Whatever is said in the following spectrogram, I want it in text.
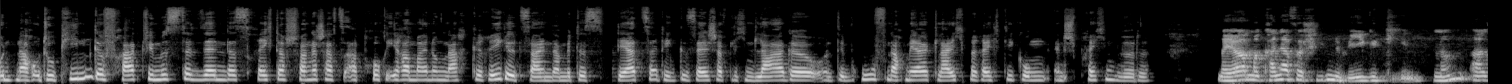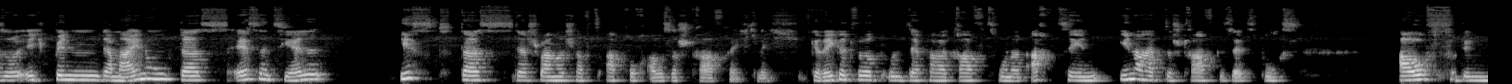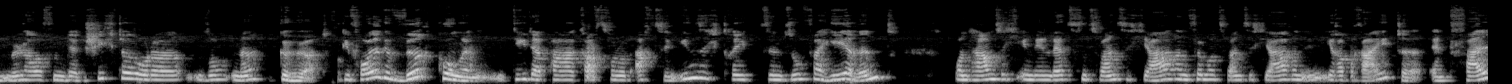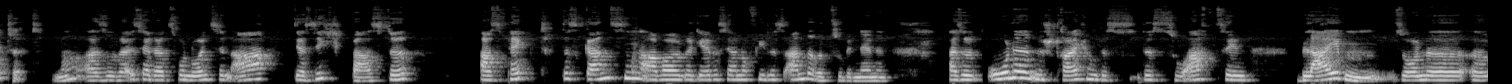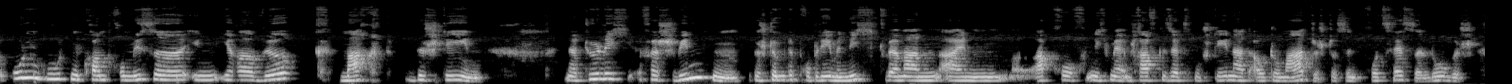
Und nach Utopien gefragt, wie müsste denn das Recht auf Schwangerschaftsabbruch Ihrer Meinung nach geregelt sein, damit es derzeitigen gesellschaftlichen Lage und dem Ruf nach mehr Gleichberechtigung entsprechen würde? Naja, man kann ja verschiedene Wege gehen. Ne? Also ich bin der Meinung, dass essentiell ist, dass der Schwangerschaftsabbruch außerstrafrechtlich geregelt wird und der Paragraph 218 innerhalb des Strafgesetzbuchs auf den Müllhaufen der Geschichte oder so ne, gehört. Die Folgewirkungen, die der Paragraph 218 in sich trägt, sind so verheerend und haben sich in den letzten 20 Jahren, 25 Jahren in ihrer Breite entfaltet. Ne? Also da ist ja der 219a der sichtbarste Aspekt des Ganzen, aber da gäbe es ja noch vieles andere zu benennen. Also ohne eine Streichung des, des 218 bleiben so eine äh, unguten Kompromisse in ihrer Wirkmacht bestehen. Natürlich verschwinden bestimmte Probleme nicht, wenn man einen Abbruch nicht mehr im Strafgesetzbuch stehen hat, automatisch. Das sind Prozesse, logisch.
